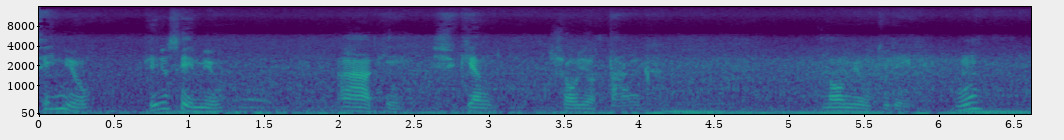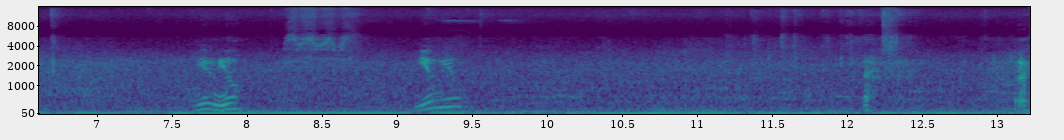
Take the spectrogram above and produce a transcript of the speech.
Say mew. Can you say mew? Ah, okay. She can show your tongue. No mew today. Hmm? Mew mew. Mew mew.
